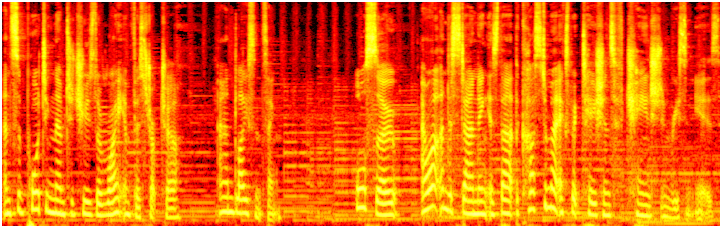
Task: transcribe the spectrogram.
and supporting them to choose the right infrastructure and licensing. Also, our understanding is that the customer expectations have changed in recent years.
